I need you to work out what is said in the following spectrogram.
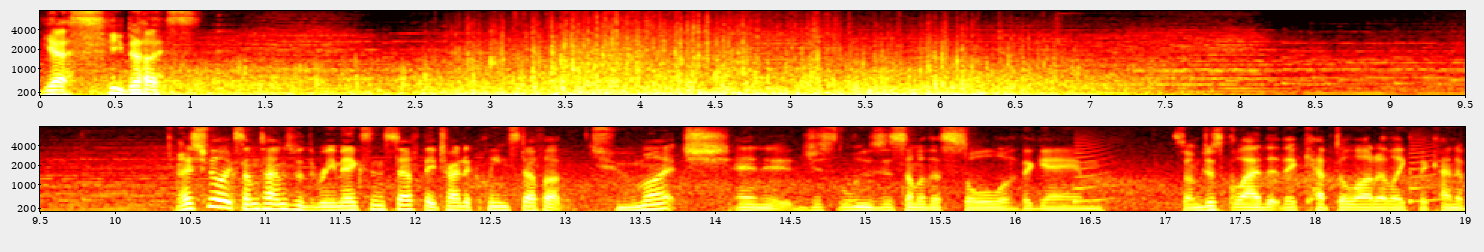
Yes, he does. I just feel like sometimes with remakes and stuff, they try to clean stuff up too much, and it just loses some of the soul of the game. So I'm just glad that they kept a lot of like the kind of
